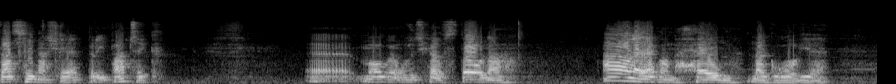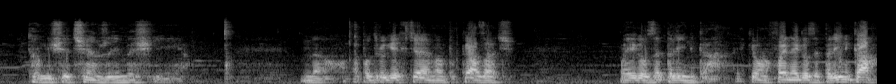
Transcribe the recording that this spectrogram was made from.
zaczyna się pripaczyk. E, użyć Hearthstone'a, ale jak mam hełm na głowie, to mi się ciężej myśli. No, a po drugie chciałem wam pokazać mojego zepelinka. Jakiego mam fajnego zepelinka.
